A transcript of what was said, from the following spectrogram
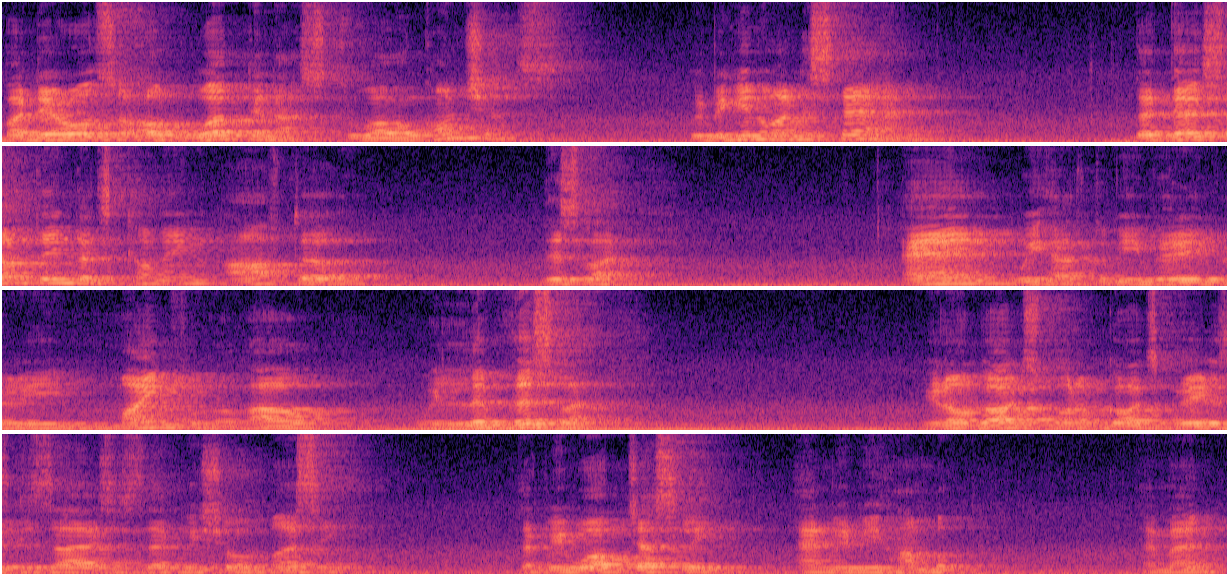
but they're also outworked in us through our conscience. We begin to understand that there's something that's coming after this life. And we have to be very, very mindful of how we live this life. You know, God's one of God's greatest desires is that we show mercy, that we walk justly and we be humble. Amen.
